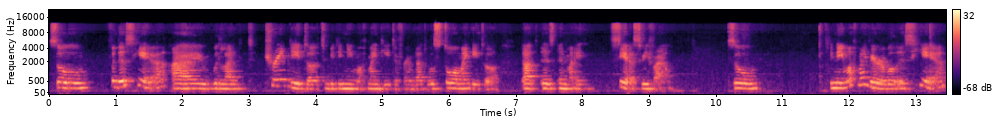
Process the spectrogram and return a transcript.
So for this here, I would like train data to be the name of my data frame that will store my data that is in my CSV file. So the name of my variable is here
